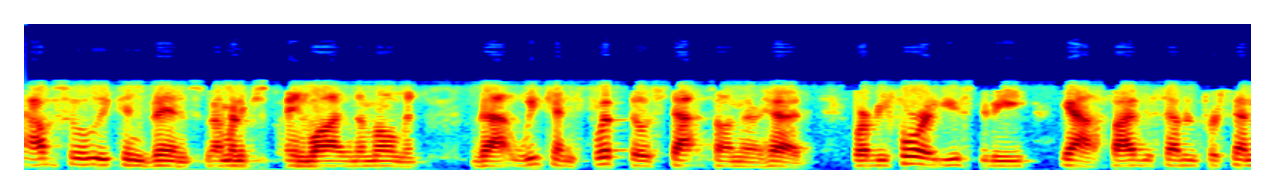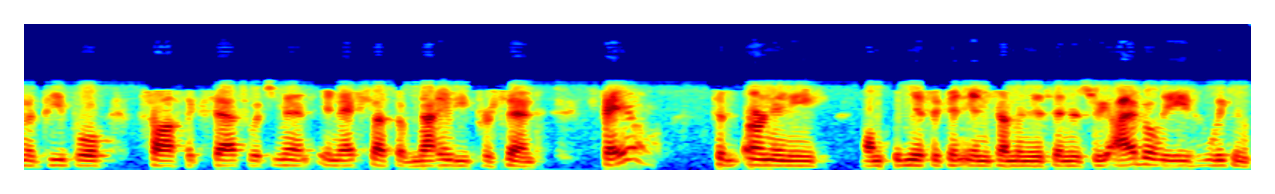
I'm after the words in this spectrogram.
absolutely convinced, and I'm going to explain why in a moment, that we can flip those stats on their head. Where before it used to be, yeah, 5 to 7% of people saw success, which meant in excess of 90% fail to earn any um, significant income in this industry. I believe we can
